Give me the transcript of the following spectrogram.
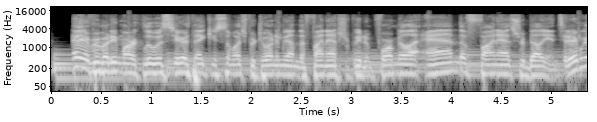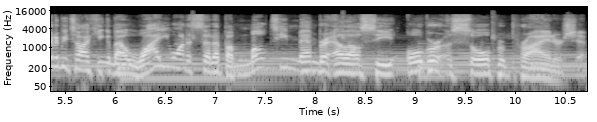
Hey, everybody, Mark Lewis here. Thank you so much for joining me on the Financial Freedom Formula and the Finance Rebellion. Today, we're going to be talking about why you want to set up a multi member LLC over a sole proprietorship.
